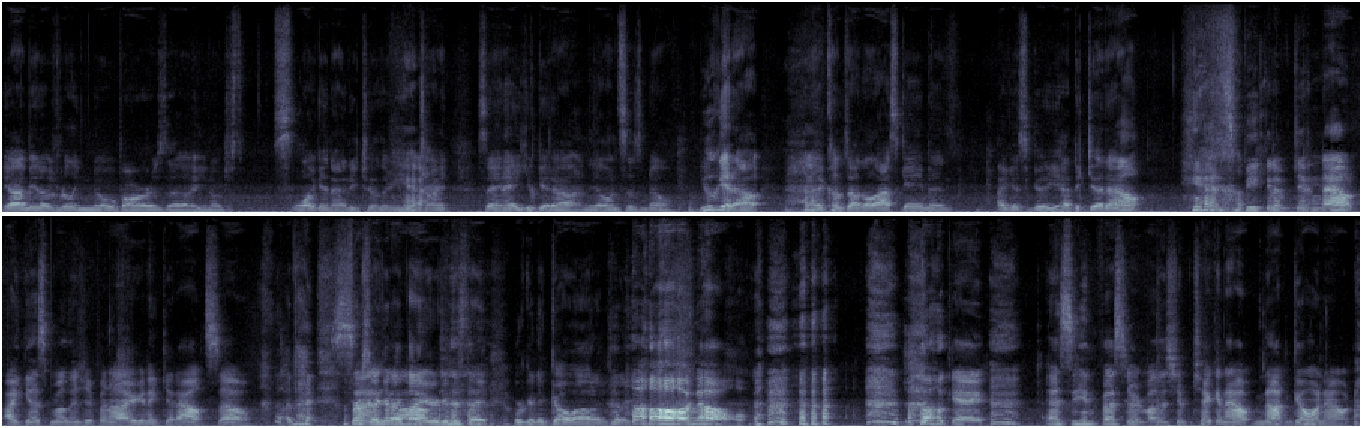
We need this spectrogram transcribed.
Yeah, I mean, it was really no bars, uh, you know, just slugging at each other, you know, Yeah. trying, saying, hey, you get out, and the other one says, no, you get out. and it comes down to the last game, and I guess Goody had to get out. yeah, speaking of getting out, I guess Mothership and I are gonna get out, so. Thought- For a second, I thought you were going to say, we're going to go out. Like, Oh no! okay. SC Infestor and Mothership checking out, not going out.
